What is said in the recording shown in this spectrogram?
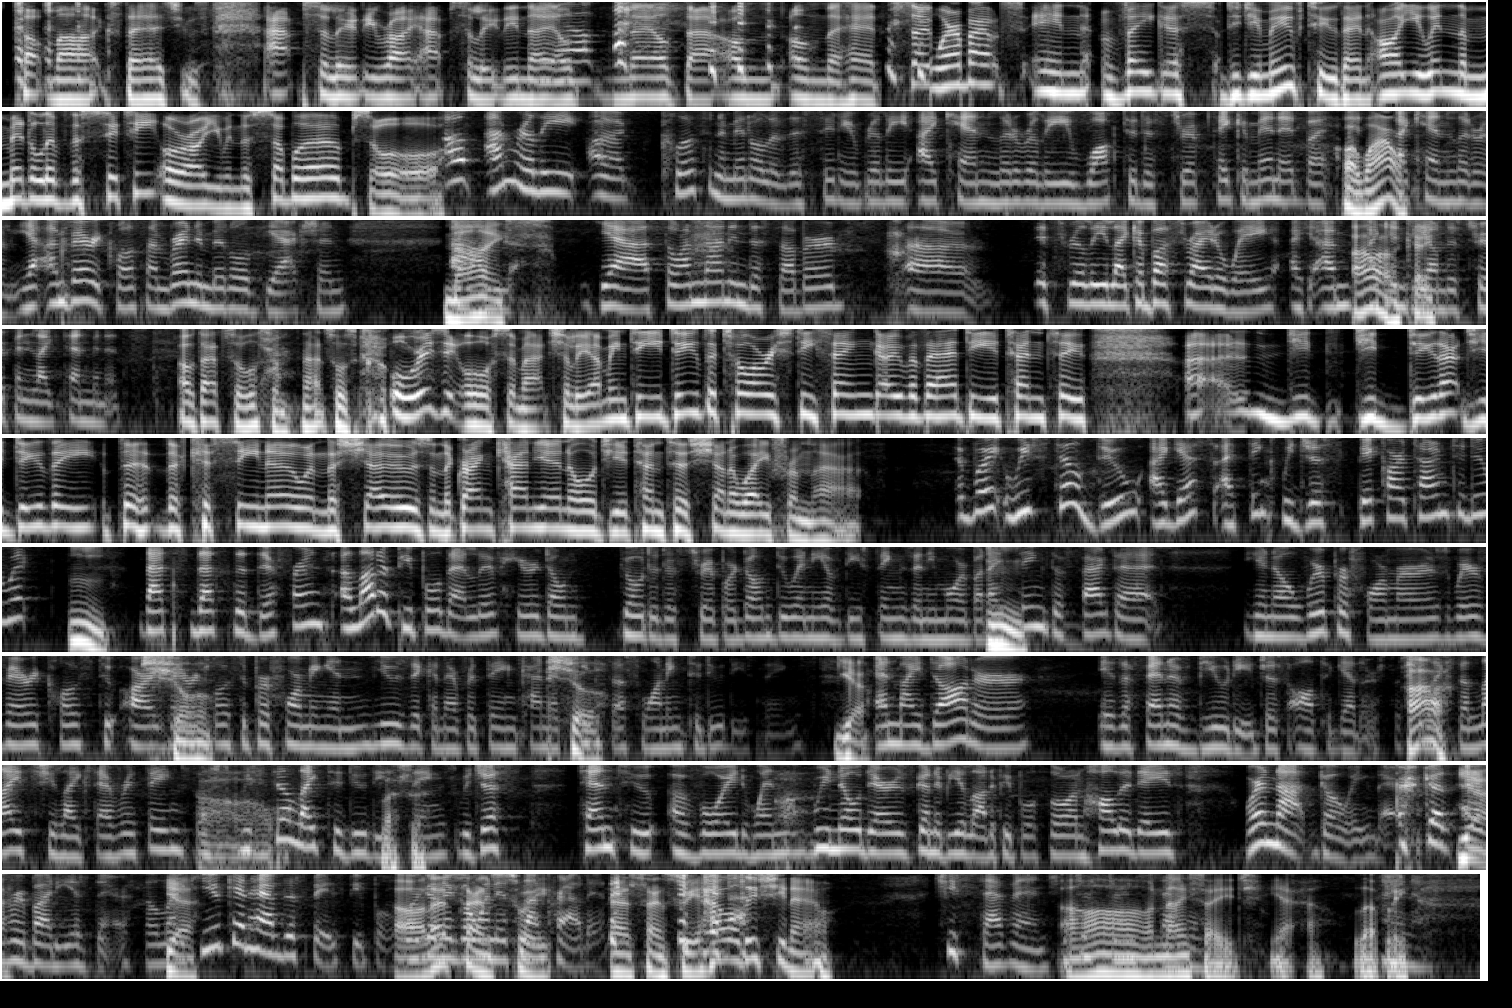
Top marks there. She was absolutely right. Absolutely nailed Yep. nailed that on on the head. So whereabouts in Vegas did you move to then? Are you in the middle of the city or are you in the suburbs or Um, I'm really uh, close in the middle of the city. Really, I can literally walk to the strip, take a minute, but Oh, wow. I can literally. Yeah, I'm very close. I'm right in the middle of the action. nice? Yeah, so I'm not in the suburbs. Uh, it's really like a bus ride away. I, I'm, Oh, I can okay. be on this trip in like ten minutes. Oh, that's awesome. That's awesome. Or is it awesome, actually? I mean, do you do the touristy thing over there? Do you tend to. Uh, do, you, do you do that? Do you do the, the, the casino and the shows and the Grand Canyon, or do you tend to shun away from that? We, we still do. I guess I think we just pick our time to do it. Hmm. That's that's the difference. A lot of people that live here don't go to the strip or don't do any of these things anymore. But Hmm. I think the fact that you know we're performers, we're very close to art, Sure. very close to performing in music and everything, kind of Sure. keeps us wanting to do these things. Yeah. And my daughter is a fan of beauty just altogether. So she Ah. Oh. likes the lights, she likes everything. So we still like to do these things. We just tend to avoid when we know there is going to be a lot of people. So on holidays, we're not going there because Yeah. everybody is there. So like Yeah. you can have the space, people. Oh, we're to go when it's sweet. not crowded. That sounds sweet. How old is she now? She's seven. She just turned Oh, seven. nice age. Yeah, lovely,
